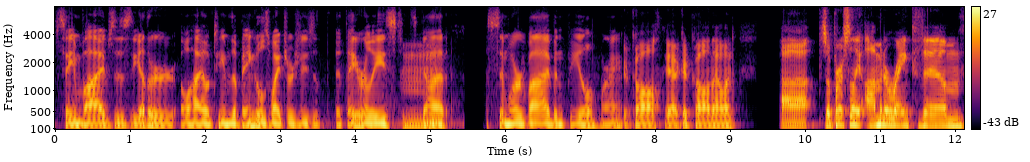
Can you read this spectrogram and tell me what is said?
same vibes as the other Ohio team, the Bengals white jerseys that, that they released. It's mm. got a similar vibe and feel, right? Good call. Yeah, good call on that one. Uh, so personally, I'm going to rank them.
